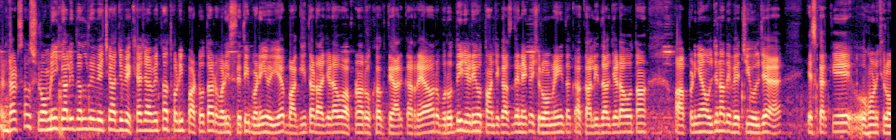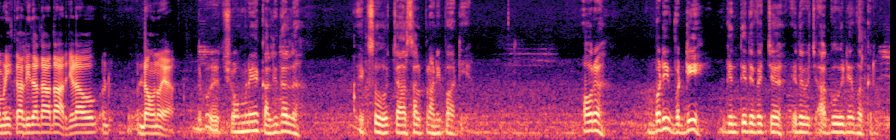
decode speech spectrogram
ਡਾਕਟਰ ਸਾਹਿਬ, ਸ਼੍ਰੋਮਣੀ ਅਕਾਲੀ ਦਲ ਦੇ ਵਿੱਚ ਅੱਜ ਵੇਖਿਆ ਜਾਵੇ ਤਾਂ ਥੋੜੀ ਪਾਟੋ ਧੜ ਵਾਲੀ ਸਥਿਤੀ ਬਣੀ ਹੋਈ ਹੈ। ਬਾਗੀ ਧੜਾ ਜਿਹੜਾ ਉਹ ਆਪਣਾ ਰੁਖ ਅਖਤਿਆਰ ਕਰ ਰਿਹਾ ਔਰ ਵਿਰੋਧੀ ਜਿਹੜੇ ਉਹ ਤੰਜ ਕੱਸਦੇ ਨੇ ਕਿ ਸ਼੍ਰੋਮਣੀ ਤੱਕ ਅਕਾਲੀ ਦਲ ਜਿਹੜਾ ਉਹ ਤਾਂ ਆਪਣੀਆਂ ਉਲਝਣਾਂ ਦੇ ਵਿੱਚ ਹੀ ਉਲਝਿਆ ਹੈ। ਇਸ ਕਰਕੇ ਹੁਣ ਸ਼੍ਰੋਮਣੀ ਅਕਾਲੀ ਦਲ ਦਾ ਆਧਾਰ ਜਿਹੜਾ ਉਹ ਡਾਊਨ ਹੋਇਆ। ਦੇਖੋ ਸ਼੍ਰੋਮਣੀ ਅਕਾਲੀ ਦਲ 104 ਸਾਲ ਪੁਰਾਣੀ ਪਾਰਟੀ ਹੈ। ਔਰ ਬੜੀ ਵੱਡੀ ਗਿਣਤੀ ਦੇ ਵਿੱਚ ਇਹਦੇ ਵਿੱਚ ਆਗੂ ਵੀ ਨੇ ਵਰਕਰ ਵੀ।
